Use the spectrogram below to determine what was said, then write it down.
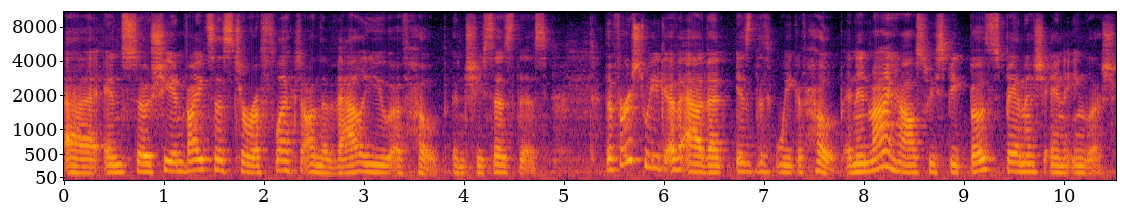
Uh, and so she invites us to reflect on the value of hope. And she says this The first week of Advent is the week of hope. And in my house, we speak both Spanish and English.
